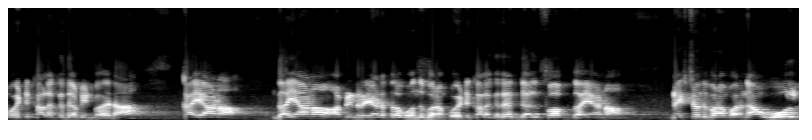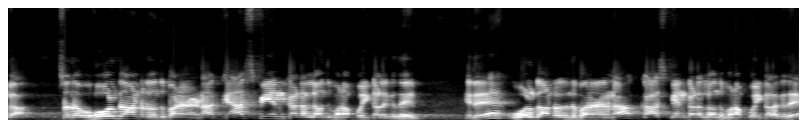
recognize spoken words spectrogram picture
போயிட்டு கலக்குது அப்படின்னு பார்த்தீங்கன்னா கயானா கயானா அப்படின்ற இடத்துல வந்து போனால் போயிட்டு கலக்குது. கல்ஃப் ஆஃப் கயானா நெக்ஸ்ட் வந்து போனால் பாருங்க ஓல்கா ஸோ இந்த ஓல்கான்றது வந்து பார்த்தீங்கன்னா காஸ்பியன் கடல்ல வந்து போனால் போய் கலக்குது. இது ஓல்கான்றது வந்து பார்த்தீங்கன்னா காஸ்பியன் கடல்ல வந்து போனால் போய் கலக்குது.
